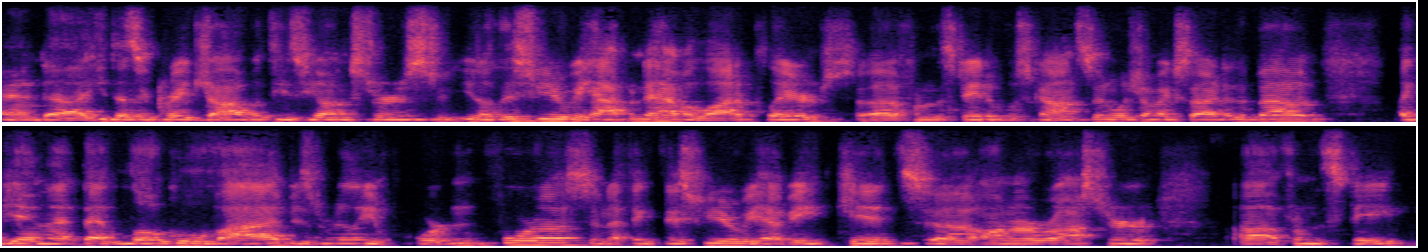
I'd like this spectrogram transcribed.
and uh, he does a great job with these youngsters. You know, this year we happen to have a lot of players uh, from the state of Wisconsin, which I'm excited about. Again, that, that local vibe is really important for us. And I think this year we have eight kids uh, on our roster uh, from the state,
